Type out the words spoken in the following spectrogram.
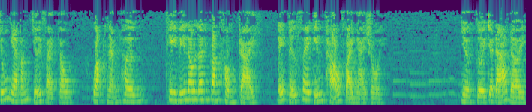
chúng nghe bắn chửi vài câu, hoặc nặng hơn thì bị lâu lên văn phòng trại để tự phê kiểm thảo vài ngày rồi. Dường cười cho đã đời,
